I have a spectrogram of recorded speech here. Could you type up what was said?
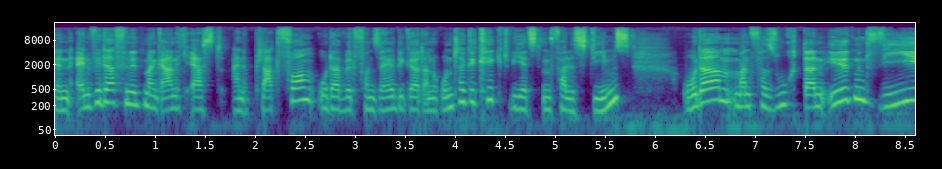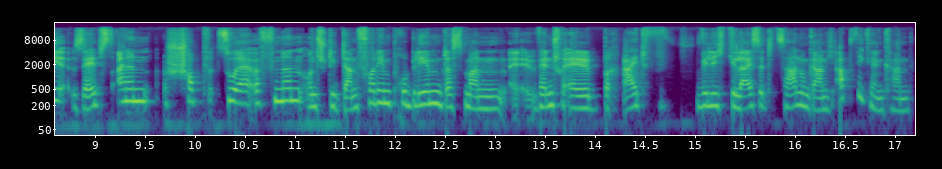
Denn entweder findet man gar nicht erst eine Plattform oder wird von selbiger dann runtergekickt, wie jetzt im Falle Steams, Oder man versucht dann irgendwie selbst einen Shop zu eröffnen und steht dann vor dem Problem, dass man eventuell bereitwillig geleistete Zahlungen gar nicht abwickeln kann.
